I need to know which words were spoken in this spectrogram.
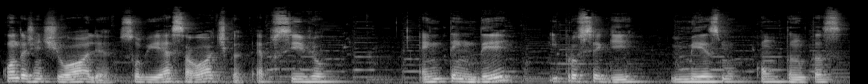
Quando a gente olha sob essa ótica, é possível entender e prosseguir mesmo com tantas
